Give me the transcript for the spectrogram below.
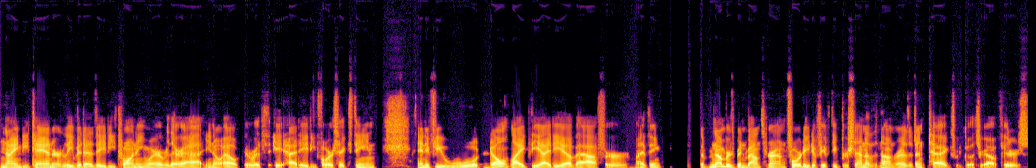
90-10 or leave it as 80-20 wherever they're at you know elk they're with at 84-16 and if you w- don't like the idea of half or i think the number's been bouncing around 40 to 50% of the non-resident tags would go through outfitters.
